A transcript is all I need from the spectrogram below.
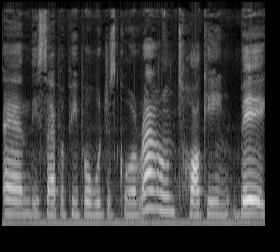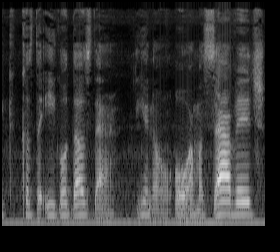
And these type of people will just go around talking big cuz the ego does that. You know, oh, I'm a savage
